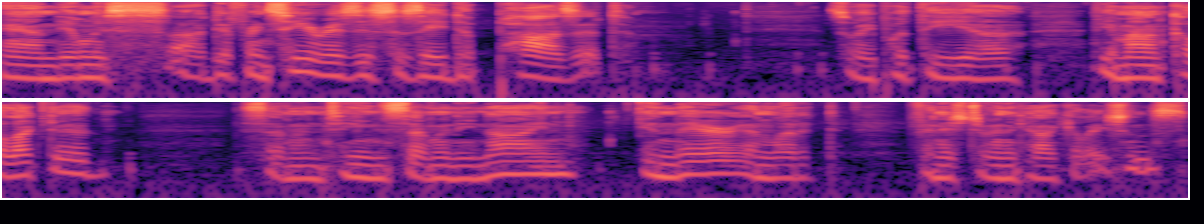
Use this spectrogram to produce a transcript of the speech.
And the only uh, difference here is this is a deposit. So I put the uh, the amount collected 1779 in there and let it finish doing the calculations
